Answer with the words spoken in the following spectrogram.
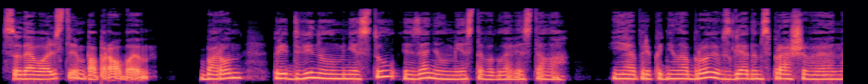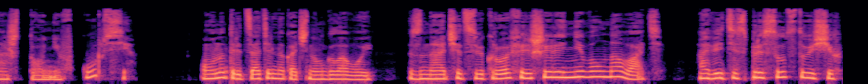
С удовольствием попробуем. Барон придвинул мне стул и занял место во главе стола. Я приподняла брови, взглядом спрашивая, на что, не в курсе? Он отрицательно качнул головой. Значит, свекровь решили не волновать. А ведь из присутствующих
